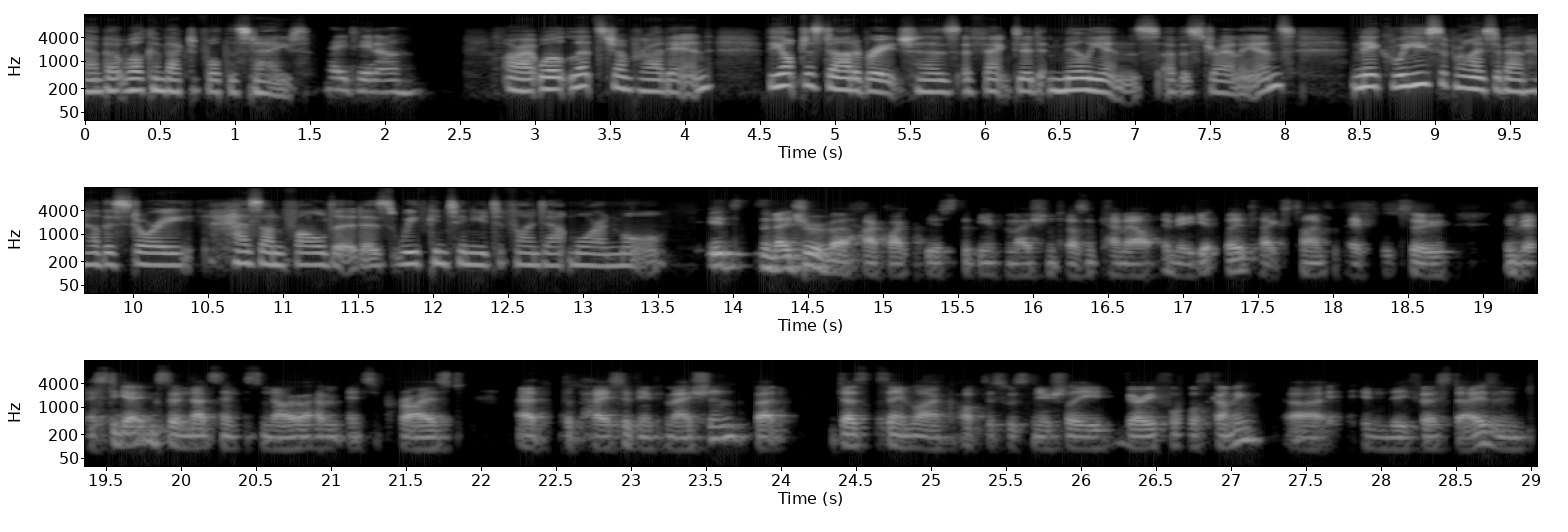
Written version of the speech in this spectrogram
Amber, welcome back to Fourth Estate. Hey, Tina. All right, well, let's jump right in. The Optus data breach has affected millions of Australians. Nick, were you surprised about how this story has unfolded as we've continued to find out more and more? It's the nature of a hack like this that the information doesn't come out immediately. It takes time for people to investigate. And so, in that sense, no, I haven't been surprised at the pace of information. But it does seem like Optus was initially very forthcoming uh, in the first days and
